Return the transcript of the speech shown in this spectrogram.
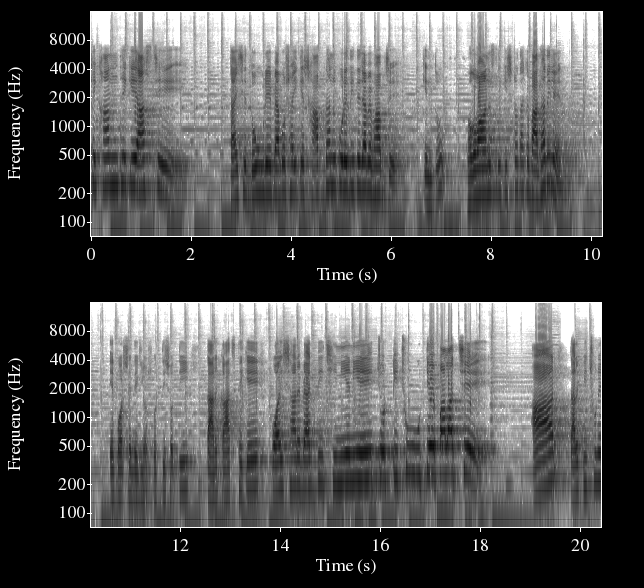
সেখান থেকে আসছে। তাই সে দৌড়ে ব্যবসায়ীকে সাবধান করে দিতে যাবে ভাবছে। কিন্তু ভগবান শ্রীকৃষ্ণ তাকে বাধা দিলেন। এরপর সে দেখল, সত্যি সত্যি তার কাছ থেকে পয়সার ব্যাগটি ছিনিয়ে নিয়ে চোরটি ছুটে পালাচ্ছে। আর তার পিছনে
